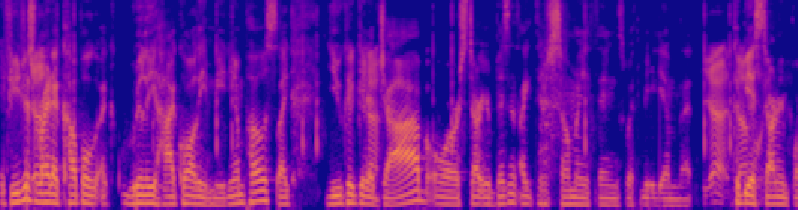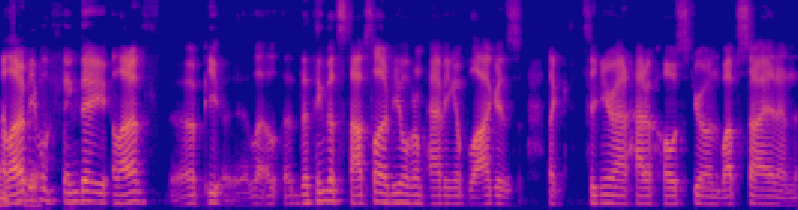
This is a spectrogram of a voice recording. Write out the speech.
if you just yeah. write a couple like really high quality medium posts like you could get yeah. a job or start your business like there's so many things with medium that yeah could definitely. be a starting point a lot of people think they a lot of uh, pe- uh, uh, the thing that stops a lot of people from having a blog is like figuring out how to host your own website and uh,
